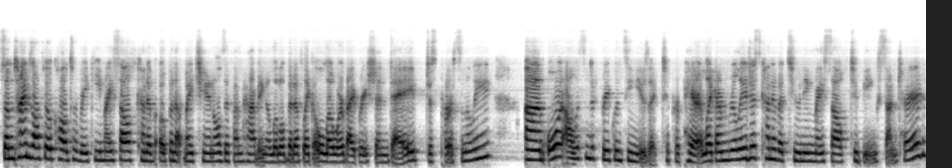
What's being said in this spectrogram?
Sometimes I'll feel called to Reiki myself, kind of open up my channels if I'm having a little bit of like a lower vibration day, just personally. Um, or I'll listen to frequency music to prepare. Like I'm really just kind of attuning myself to being centered.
